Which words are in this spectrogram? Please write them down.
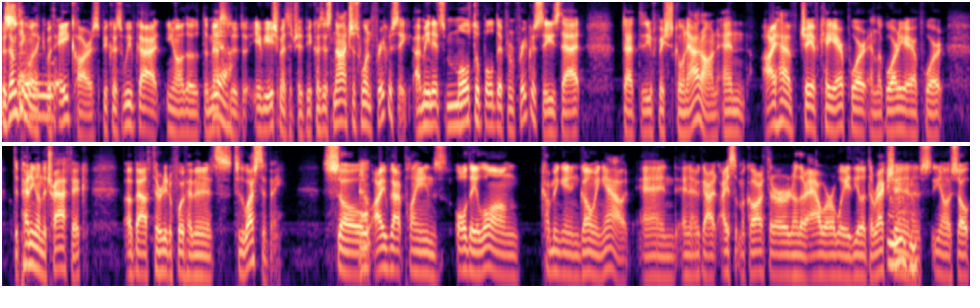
Because I'm thinking like with So- ACARS because we've got you know the the message the aviation messages because it's not just one frequency. I mean it's multiple different frequencies that that the information is going out on. And I have JFK Airport and LaGuardia Airport, depending on the traffic, about 30 to 45 minutes to the west of me. So Yeah. I've got planes all day long coming in and going out, and and I've got Islip MacArthur another hour away the other direction, and Mhm. it's, you know so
